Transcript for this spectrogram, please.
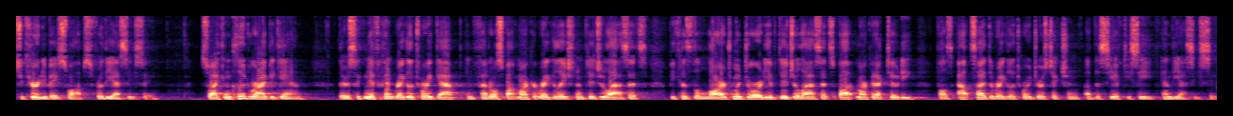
security based swaps for the SEC. So I conclude where I began. There's a significant regulatory gap in federal spot market regulation of digital assets because the large majority of digital asset spot market activity falls outside the regulatory jurisdiction of the CFTC and the SEC.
